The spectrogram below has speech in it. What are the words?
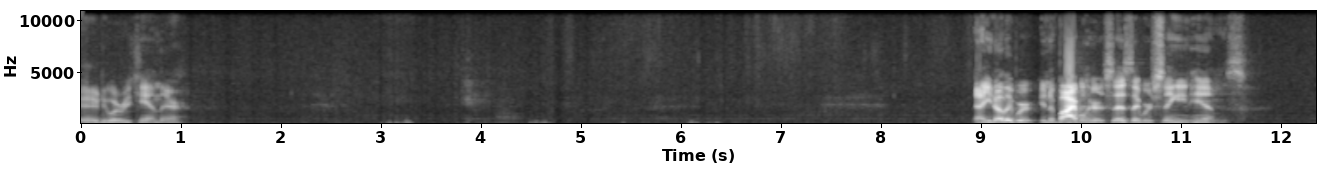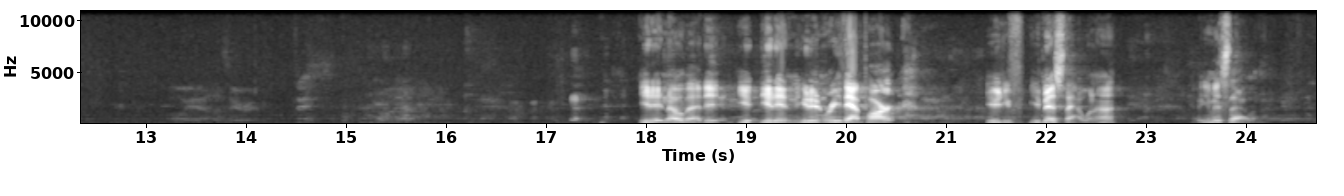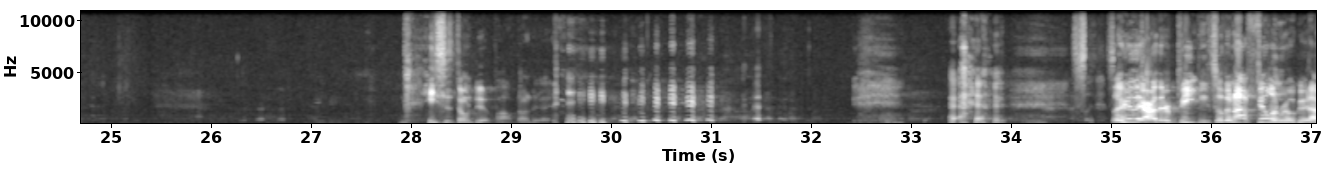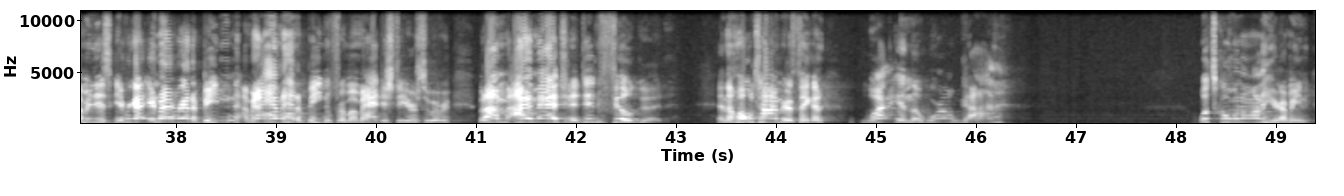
Uh, do whatever you can there. Now, you know, they were in the Bible here, it says they were singing hymns. You didn't know that, did you? You didn't, you didn't read that part? You, you, you missed that one, huh? You missed that one. He says, Don't do it, Paul. Don't do it. so here they are. They're beaten. So they're not feeling real good. I mean, is, ever got, anybody ever got a beating? I mean, I haven't had a beating from a majesty or whoever, but I'm, I imagine it didn't feel good. And the whole time they're thinking, What in the world, God? What's going on here? I mean,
